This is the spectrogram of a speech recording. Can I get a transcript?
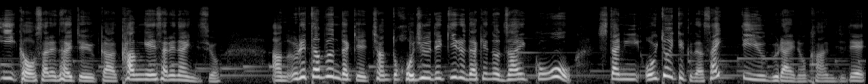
いい顔されないというか歓迎されないんですよ。あの売れた分だけちゃんと補充できるだけの在庫を下に置いといてくださいっていうぐらいの感じで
